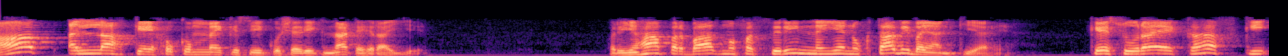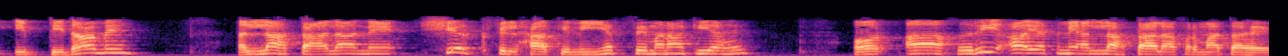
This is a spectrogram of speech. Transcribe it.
آپ اللہ کے حکم میں کسی کو شریک نہ ٹہرائیے اور یہاں پر بعض مفسرین نے یہ نقطہ بھی بیان کیا ہے کہ سورہ کہف کی ابتدا میں اللہ تعالی نے شرک فی الحاکمیت سے منع کیا ہے اور آخری آیت میں اللہ تعالی فرماتا ہے،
